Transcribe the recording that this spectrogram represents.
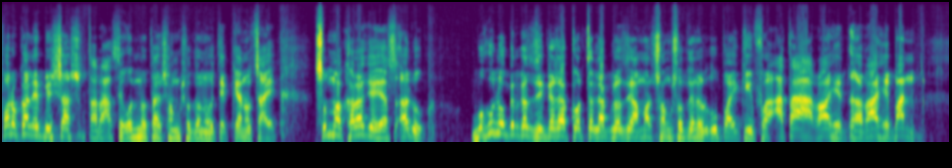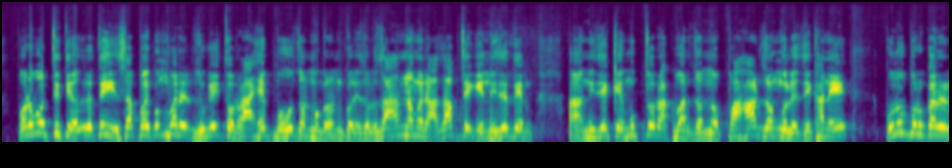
পরকালে বিশ্বাস তার আছে, অন্যথায় সংশোধন হতে কেন চায়? সুম্মা খারাজে ইয়াস আলু বহু লোকের কাছে জিজ্ঞাসা করতে লাগল যে, আমার সংশোধনের উপায় কি? ফা আতা রাহে, রাহেবান পরবর্তীতে হজরতে ঈসা পয়গম্বরের যুগেই তো রাহেব বহু জন্মগ্রহণ করেছিল। জাহান নামের আজাব থেকে নিজেদের নিজেকে মুক্ত রাখবার জন্য পাহাড় জঙ্গলে যেখানে কোনো প্রকারের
